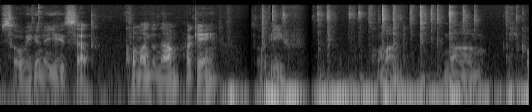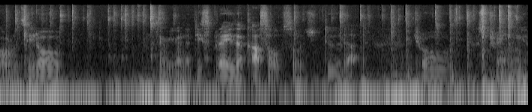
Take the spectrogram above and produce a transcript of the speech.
So we're gonna use that command num again. So if command num equals 0 then we're gonna display the cursor so do that. Draw string.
